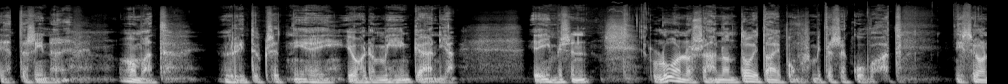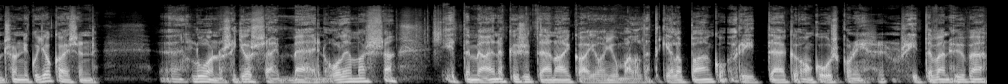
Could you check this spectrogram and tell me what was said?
Että siinä omat yritykset niin ei johda mihinkään. Ja, ja ihmisen luonnossahan on toi taipumus, mitä sä kuvaat. Niin se on, se on niin kuin jokaisen luonnossa jossain määrin olemassa, että me aina kysytään aikaa jo Jumalalta, että kelpaanko, riittääkö, onko uskoni riittävän hyvä,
